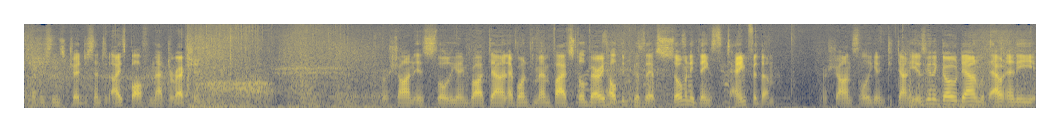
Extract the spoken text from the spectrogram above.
Especially since just sent an ice ball from that direction. Roshan is slowly getting brought down. Everyone from M5 still very healthy because they have so many things to tank for them. Roshan slowly getting ticked down. He is going to go down without any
